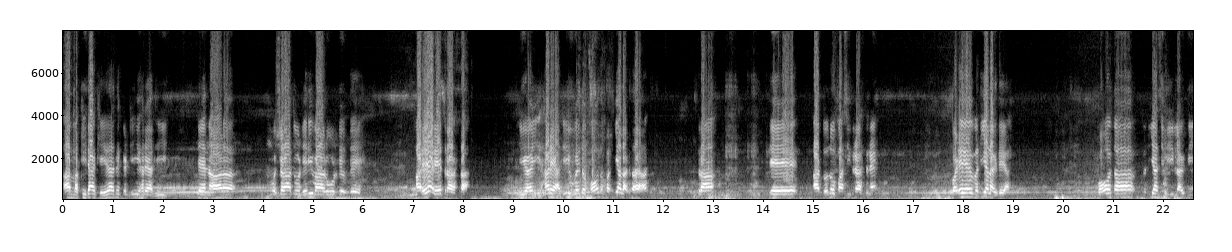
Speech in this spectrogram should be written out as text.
ਆ ਮੱਕੀ ਦਾ ਖੇਤ ਆ ਤੇ ਕੱਟੀ ਹਰਿਆਲੀ ਤੇ ਨਾਲ ਮੁਸ਼ਲਾ ਤੋਂ ਡੇਰੀਵਾਲ ਰੋਡ ਦੇ ਉੱਤੇ ਹਰੇ ਹਰੇ ਦਰਖਤ ਆ। ਠੀਕ ਆ ਜੀ, ਹਰਿਆਲੀ ਹੋਵੇ ਤਾਂ ਬਹੁਤ ਵਧੀਆ ਲੱਗਦਾ ਆ। ਇਸ ਤਰ੍ਹਾਂ ਤੇ ਆ ਦੋਨੋਂ ਪਾਸੇ ਦਰਖਤ ਨੇ। ਬੜੇ ਵਧੀਆ ਲੱਗਦੇ ਆ। ਬਹੁਤ ਵਧੀਆ ਜ਼ਮੀਨ ਲੱਗਦੀ।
